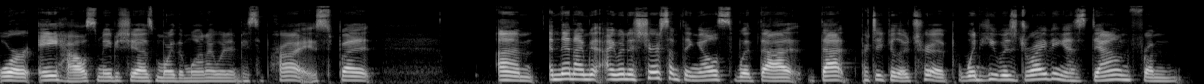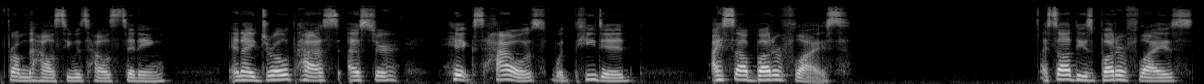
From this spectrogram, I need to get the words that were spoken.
or a house. Maybe she has more than one. I wouldn't be surprised. But um, and then I'm I'm going to share something else with that that particular trip when he was driving us down from from the house he was house sitting, and I drove past Esther Hicks' house, what he did, I saw butterflies. I saw these butterflies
